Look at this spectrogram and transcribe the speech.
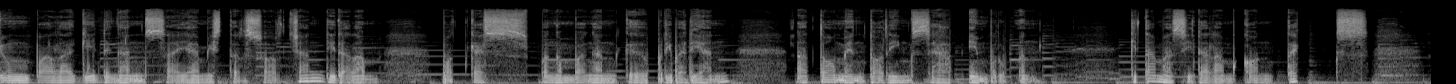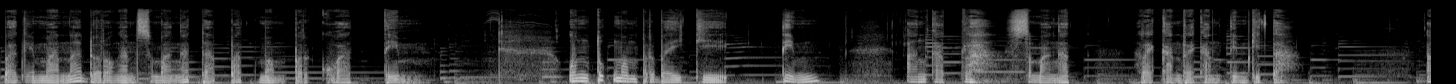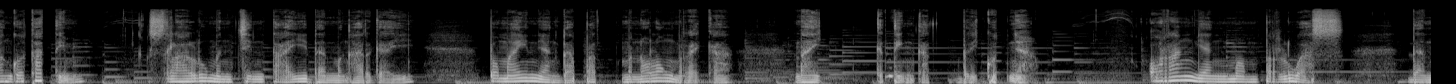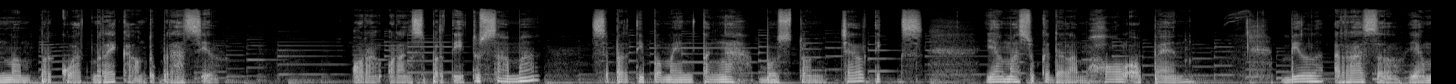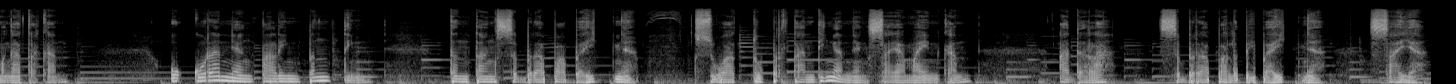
Jumpa lagi dengan saya Mr. Sorchan di dalam podcast pengembangan kepribadian atau mentoring self improvement. Kita masih dalam konteks bagaimana dorongan semangat dapat memperkuat tim. Untuk memperbaiki tim, angkatlah semangat rekan-rekan tim kita. Anggota tim selalu mencintai dan menghargai pemain yang dapat menolong mereka naik ke tingkat berikutnya. Orang yang memperluas dan memperkuat mereka untuk berhasil. Orang-orang seperti itu sama seperti pemain tengah Boston Celtics yang masuk ke dalam Hall of Fame, Bill Russell yang mengatakan, ukuran yang paling penting tentang seberapa baiknya suatu pertandingan yang saya mainkan adalah seberapa lebih baiknya saya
